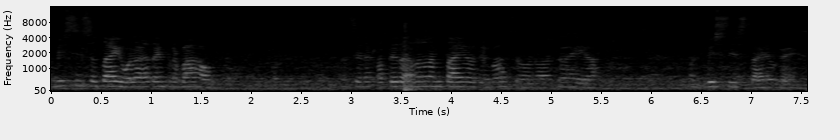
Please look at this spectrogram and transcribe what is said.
business na tayo, wala na tayong trabaho. Kasi nakatira na lang tayo, di ba? So, nakakahiya. Mag-business tayo, guys.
